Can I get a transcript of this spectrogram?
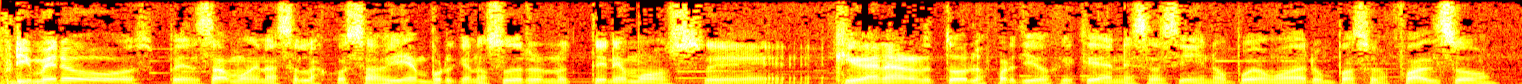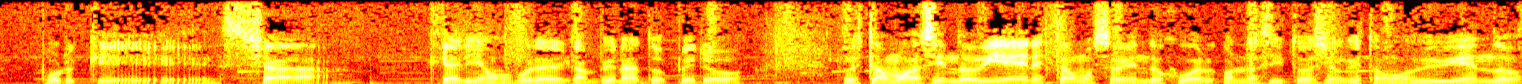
Primero pensamos en hacer las cosas bien porque nosotros no tenemos eh, que ganar todos los partidos que quedan, es así, no podemos dar un paso en falso porque ya quedaríamos fuera del campeonato, pero lo estamos haciendo bien, estamos sabiendo jugar con la situación que estamos viviendo,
